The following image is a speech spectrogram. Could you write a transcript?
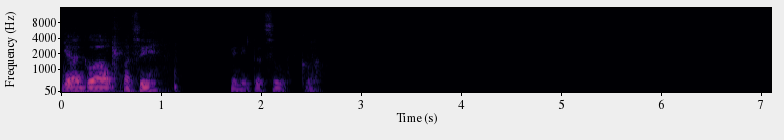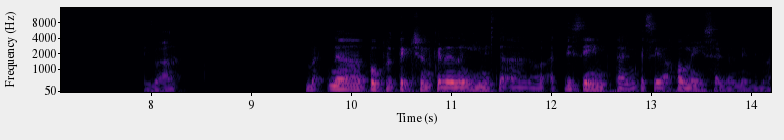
ginagawa ko kasi Ganito suot ko. Di ba? Ma- na protection ka na ng init na araw at the same time kasi ako may salamin, di ba?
